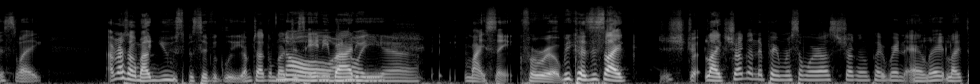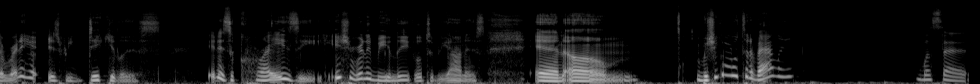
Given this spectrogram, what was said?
it's like I'm not talking about you specifically. I'm talking about no, just anybody. yeah. might sink for real because it's like str- like struggling to pay rent somewhere else, struggling to pay rent in LA. Like the rent here is ridiculous. It is crazy. It should really be illegal to be honest. And um but you can move to the valley. What's that?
